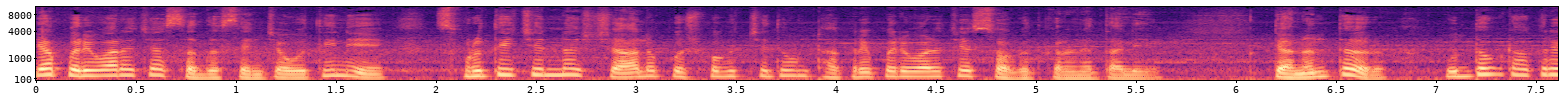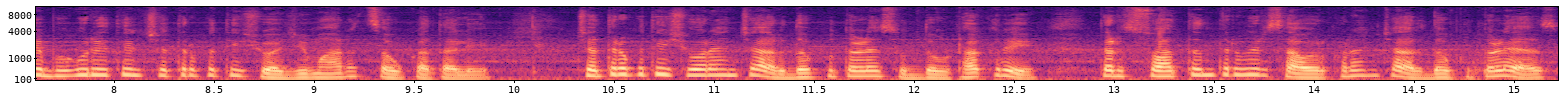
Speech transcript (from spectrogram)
या परिवाराच्या सदस्यांच्या वतीने स्मृतिचिन्ह शाल पुष्पगुच्छ देऊन ठाकरे परिवाराचे स्वागत करण्यात आले. त्यानंतर उद्धव ठाकरे भगूर येथील छत्रपती शिवाजी महाराज चौकात आले. छत्रपती शिवरायांच्या अर्धपुतळ्यास उद्धव ठाकरे तर स्वातंत्र्यवीर सावरकरांच्या अर्धपुतळ्यास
